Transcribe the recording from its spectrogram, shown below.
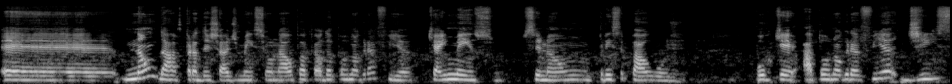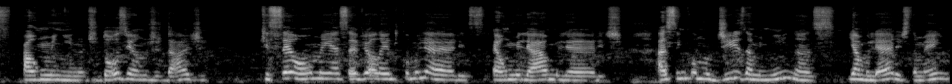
é, não dá para deixar de mencionar o papel da pornografia, que é imenso, se não principal hoje. Porque a pornografia diz a um menino de 12 anos de idade que ser homem é ser violento com mulheres, é humilhar mulheres. Assim como diz a meninas e a mulheres também,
